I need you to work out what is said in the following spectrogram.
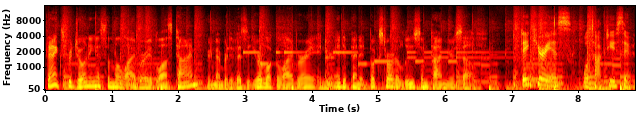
Thanks for joining us in the Library of Lost Time. Remember to visit your local library and your independent bookstore to lose some time yourself. Stay curious. We'll talk to you soon.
